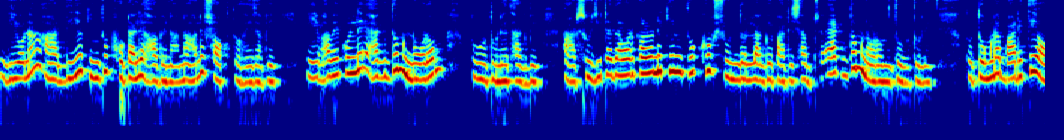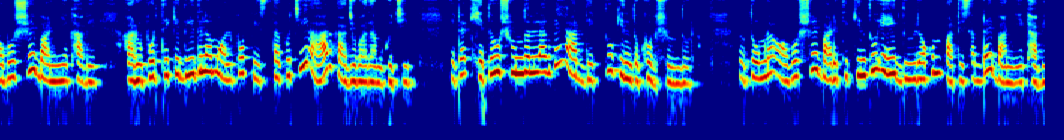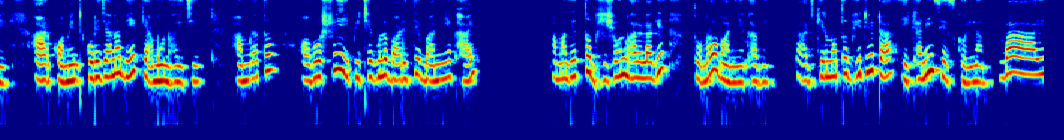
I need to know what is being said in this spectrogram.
দিও না আর দিয়ে কিন্তু ফোটালে হবে না নাহলে শক্ত হয়ে যাবে। এইভাবে করলে একদম নরম তুলতুলে থাকবে। আর সুজিটা দেওয়ার কারণে কিন্তু খুব সুন্দর লাগবে পাটিসাপটা একদম নরম তুলতুলে। তো তোমরা বাড়িতে অবশ্যই বানিয়ে খাবে। আর উপর থেকে দিয়ে দিলাম অল্প পেস্তা কুচি আর কাজু বাদাম কুচি। এটা খেতেও সুন্দর লাগবে আর দেখতেও কিন্তু খুব সুন্দর। তো তোমরা অবশ্যই বাড়িতে কিন্তু এই দুই রকম পাটিসাপটাই বানিয়ে খাবে। আর কমেন্ট করে জানাবে কেমন হয়েছে। আমরা তো অবশ্যই এই পিঠেগুলো বাড়িতে বানিয়ে খাই। আমাদের তো ভীষণ ভালো লাগে, তোমরাও বানিয়ে খাবে। তো আজকের মতো ভিডিওটা এখানেই শেষ করলাম। বাই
